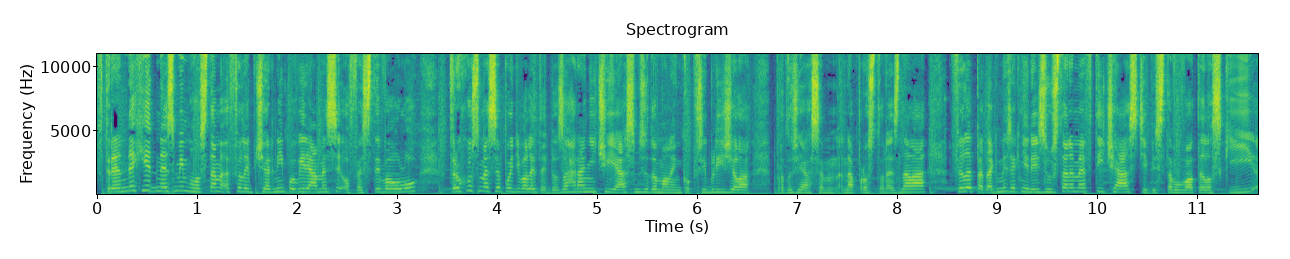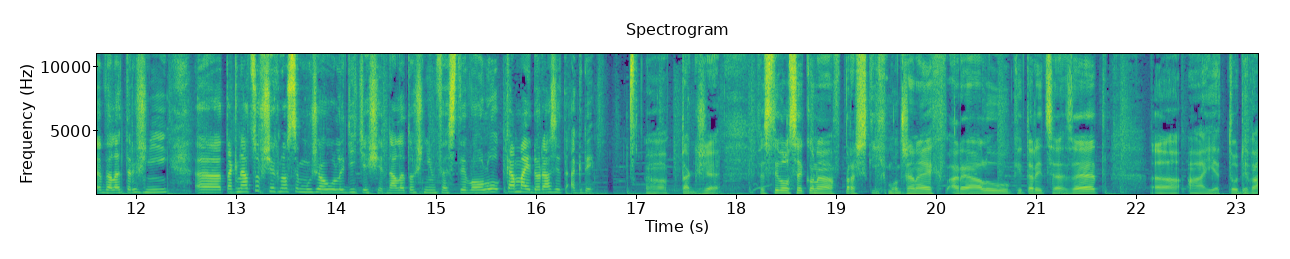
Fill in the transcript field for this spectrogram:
V trendech je dnes mým hostem Filip Černý, povídáme si o festivalu. Trochu jsme se podívali teď do zahraničí, já jsem si to malinko přiblížila, protože já jsem naprosto neznala. Filipe, tak mi řekni, když zůstaneme v té části vystavovatelský, veletržní, eh, tak na co všechno se můžou lidi těšit na letošním festivalu, kam mají dorazit a kdy? Uh, takže festival se koná v Pražských Modřanech v areálu Kytary.cz uh, a je to 9.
